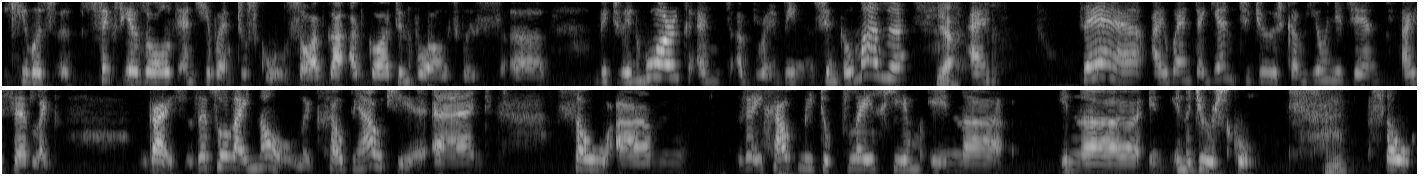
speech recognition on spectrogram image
he was uh, six years old and he went to school so i've got i've got involved with uh, between work and being a single mother Yeah. and there I went again to Jewish community and I said like, guys, that's all I know. Like help me out here. And so um, they helped me to place him in uh, in, uh, in in a Jewish school. Mhm. So,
